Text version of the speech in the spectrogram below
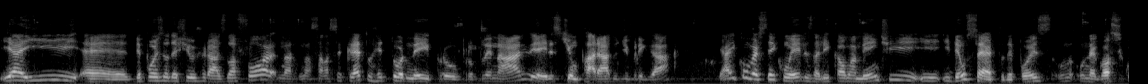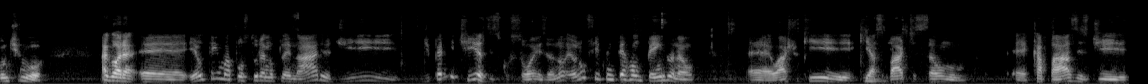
E aí, é, depois eu deixei os jurados lá fora, na, na sala secreta, retornei pro, pro plenário, e aí eles tinham parado de brigar. E aí conversei com eles ali calmamente e, e deu certo. Depois o, o negócio continuou. Agora, é, eu tenho uma postura no plenário de, de permitir as discussões. Eu não, eu não fico interrompendo, não. É, eu acho que, que as partes são é, capazes de,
